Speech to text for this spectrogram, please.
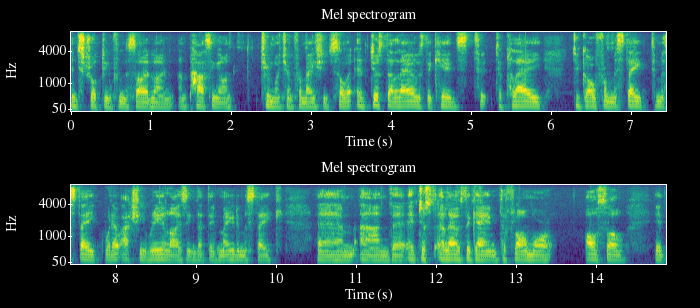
instructing from the sideline and passing on too much information. So it just allows the kids to to play, to go from mistake to mistake without actually realizing that they've made a mistake. Um, and uh, it just allows the game to flow more. Also, it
